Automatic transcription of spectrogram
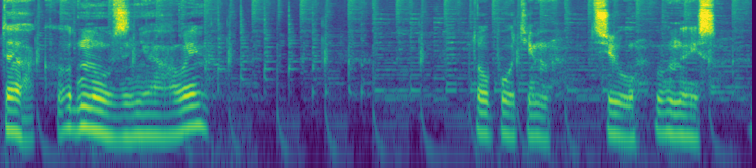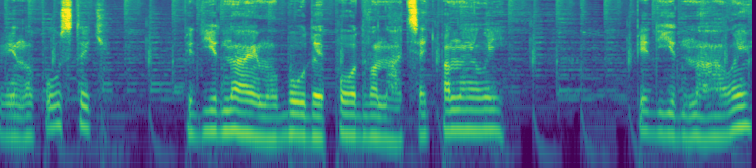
Так, одну зняли, то потім цю вниз він опустить. Під'єднаємо буде по 12 панелей. Під'єднали,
